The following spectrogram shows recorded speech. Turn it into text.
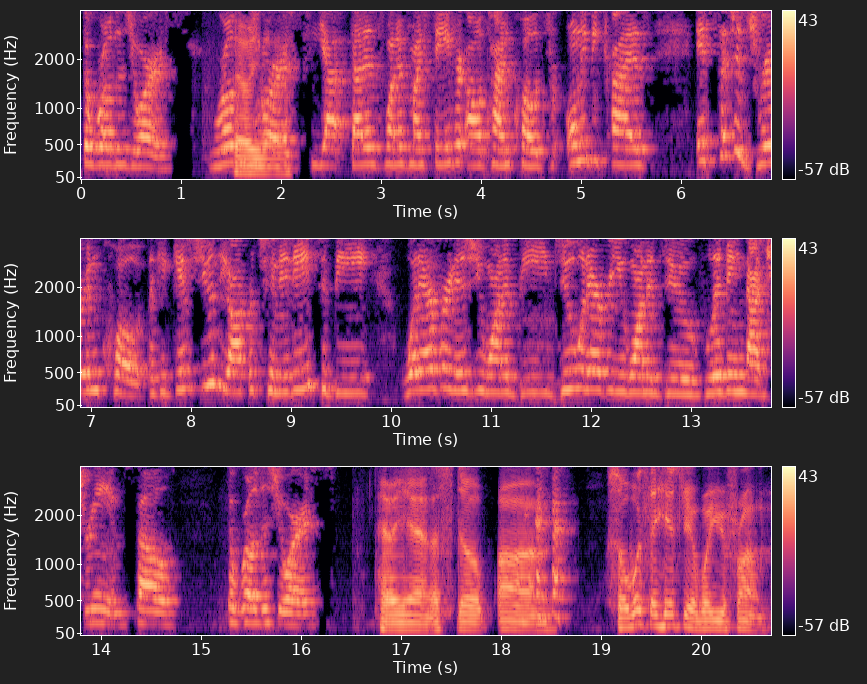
the world is yours. World Hell is yeah. yours. Yep, that is one of my favorite all time quotes, only because it's such a driven quote. Like it gives you the opportunity to be whatever it is you want to be, do whatever you want to do, living that dream. So the world is yours. Hell yeah, that's dope. Um, So, what's the history of where you're from?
